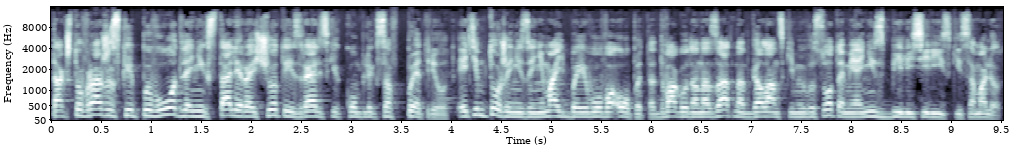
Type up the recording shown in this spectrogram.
Так что вражеской ПВО для них стали расчеты израильских комплексов «Патриот». Этим тоже не занимать боевого опыта. Два года назад над голландскими высотами они сбили сирийский самолет.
